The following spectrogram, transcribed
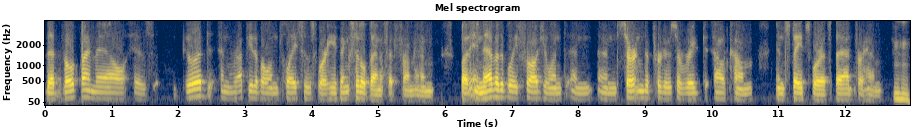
that vote by mail is good and reputable in places where he thinks it'll benefit from him, but inevitably fraudulent and, and certain to produce a rigged outcome in states where it's bad for him. Mhm.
